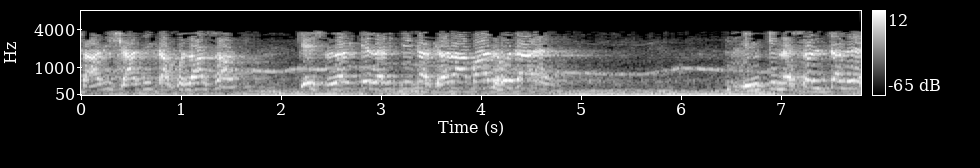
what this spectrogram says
ساری شادی کا خلاصہ کہ اس لڑکے لڑکی کا گھر آباد ہو جائے، ان کی نسل چلے،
